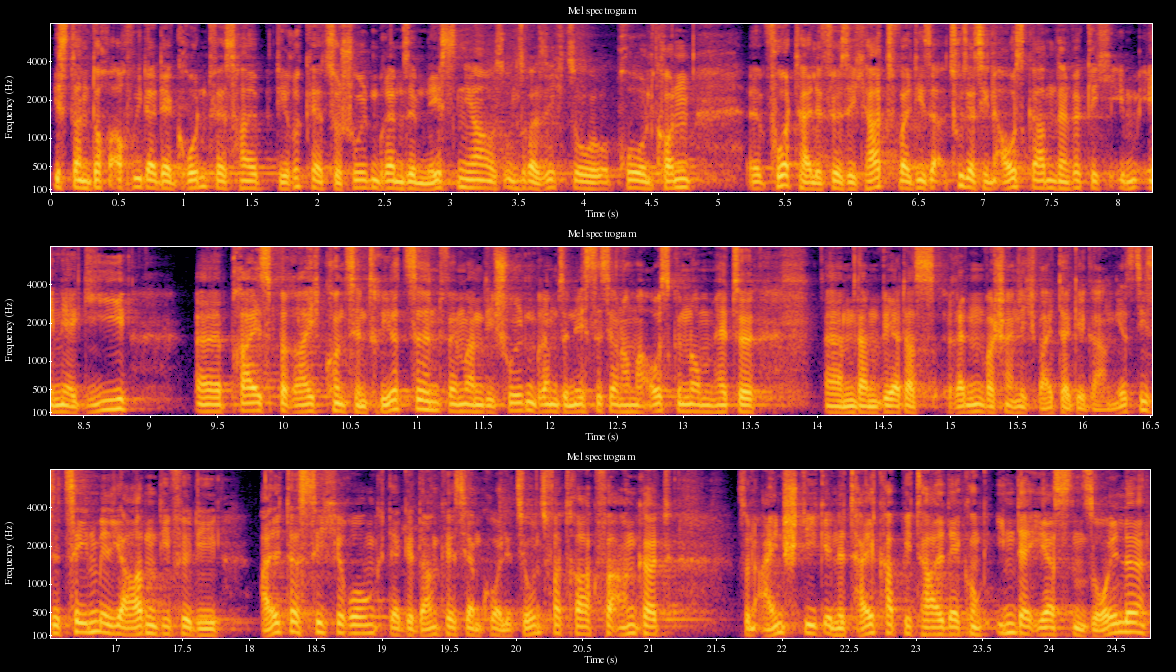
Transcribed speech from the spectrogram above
ist dann doch auch wieder der Grund, weshalb die Rückkehr zur Schuldenbremse im nächsten Jahr aus unserer Sicht so Pro und Con äh, Vorteile für sich hat, weil diese zusätzlichen Ausgaben dann wirklich im Energie Preisbereich konzentriert sind. Wenn man die Schuldenbremse nächstes Jahr nochmal ausgenommen hätte, ähm, dann wäre das Rennen wahrscheinlich weitergegangen. Jetzt diese 10 Milliarden, die für die Alterssicherung, der Gedanke ist ja im Koalitionsvertrag verankert, so ein Einstieg in eine Teilkapitaldeckung in der ersten Säule.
